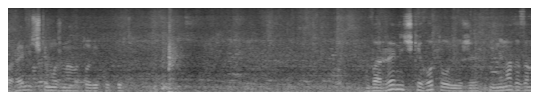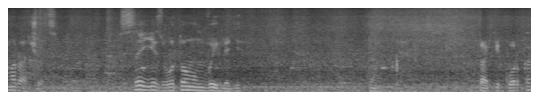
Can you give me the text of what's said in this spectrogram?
Варенички можна готові купити. Варенички готові вже і не треба заморачуватися. Все є в готовому вигляді. Так, і корка.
